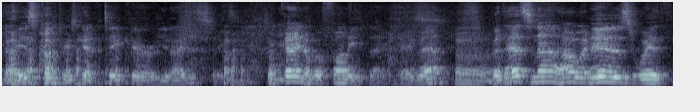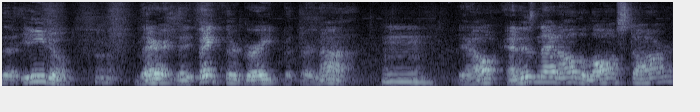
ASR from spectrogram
Now his country's got to take care of the United States. So kind of a funny thing, amen? But that's not how it is with uh, Edom. They they think they're great, but they're not. Mm. You know, and isn't that how the lost are?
